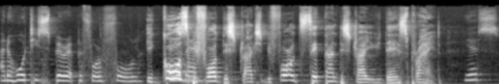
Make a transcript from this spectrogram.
and a haughty spirit before a fall. It goes Amen. before distraction. Before Satan distract you, there is pride. Yes.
